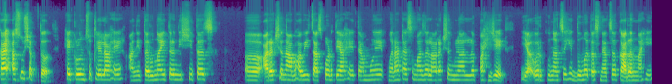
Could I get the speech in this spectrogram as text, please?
काय असू शकतं हे कळून चुकलेलं आहे. आणि तरुणाई तर निश्चितच आरक्षणाभावी आरक्षणाअभावी चाचपडते आहे. त्यामुळे मराठा समाजाला आरक्षण मिळालं पाहिजे यावर कुणाचंही दुमत असण्याचं कारण नाही.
